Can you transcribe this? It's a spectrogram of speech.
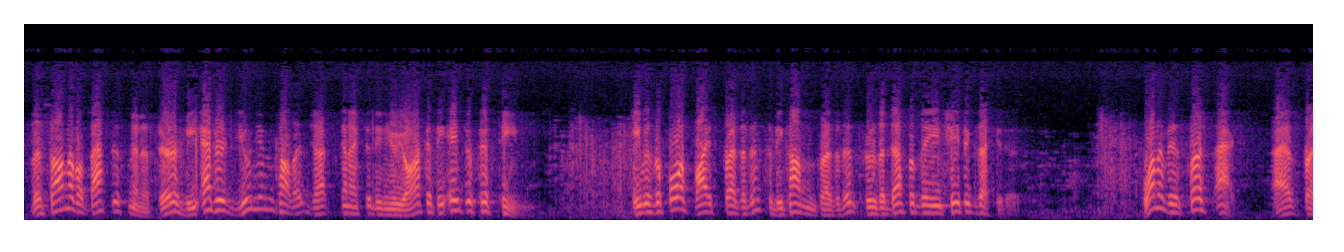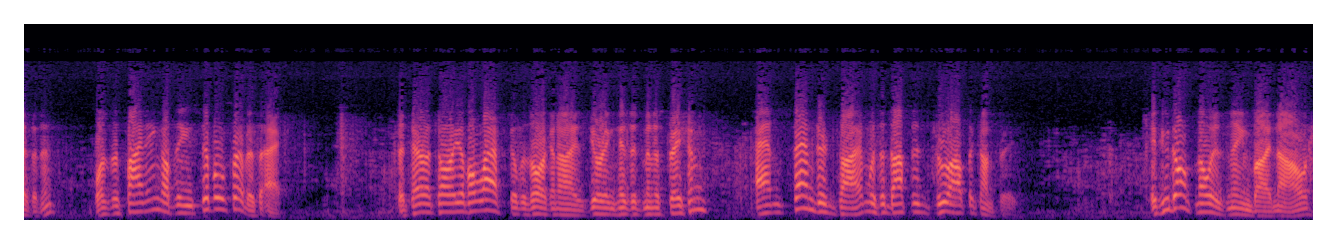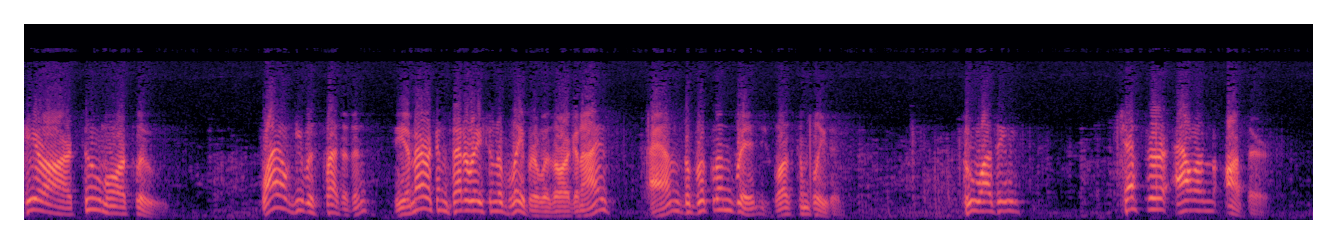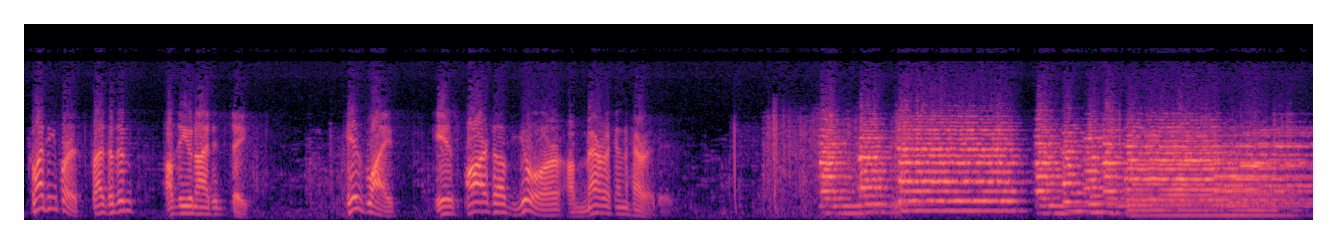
The son of a Baptist minister, he entered Union College at Schenectady, New York, at the age of 15. He was the fourth vice president to become president through the death of the chief executive. One of his first acts as president was the signing of the Civil Service Act. The territory of Alaska was organized during his administration, and standard time was adopted throughout the country. If you don't know his name by now, here are two more clues. While he was president, the American Federation of Labor was organized, and the Brooklyn Bridge was completed. Who was he? Chester Alan Arthur, 21st President of the United States. His life is part of your American heritage.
